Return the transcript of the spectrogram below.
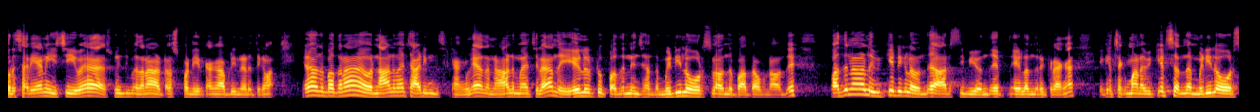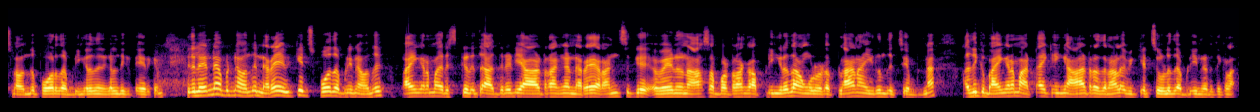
ஒரு சரியான இஷ்யூவை ஸ்மிருதி மந்தனா அட்ரஸ் பண்ணியிருக்காங்க அப்படின்னு எடுத்துக்கலாம். ஏன்னா வந்து பார்த்தோன்னா நாலு மேட்ச் ஆடி முடிச்சிருக்காங்களே அந்த நாலு மேட்ச்சில் அந்த ஏழு டு பதினஞ்சு அந்த மிடில் ஓவர்ஸில் வந்து பார்த்தோம்னா வந்து பதினாலு விக்கெட்டுகளை வந்து ஆர்சிபி வந்து இழந்திருக்கிறாங்க. எக்கச்சக்கமான விக்கெட்ஸ் அந்த மிடில் ஓவர்ஸில் வந்து போகிறது அப்படிங்கிறது நிகழ்ந்துகிட்டே இருக்கு. இதில் என்ன அப்படின்னா வந்து நிறைய விக்கெட்ஸ் போகுது அப்படின்னா வந்து பயங்கரமாக ரிஸ்க் எடுத்து அதிரடி ஆடுறாங்க நிறைய ரன்ஸுக்கு வேணும்னு ஆசைப்படுறாங்க அப்படிங்கிறது அவங்களோட பிளானாக இருந்துச்சு அப்படின்னா அதுக்கு பயங்கரமாக அட்டாக்கிங் ஆடுறதுனால விக்கெட்ஸ் விழுது அப்படின்னு எடுத்துக்கலாம்.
